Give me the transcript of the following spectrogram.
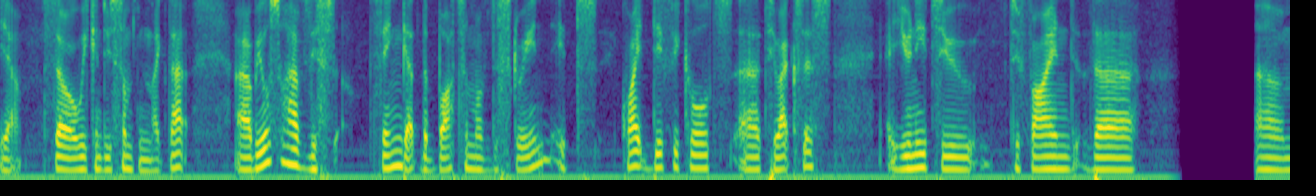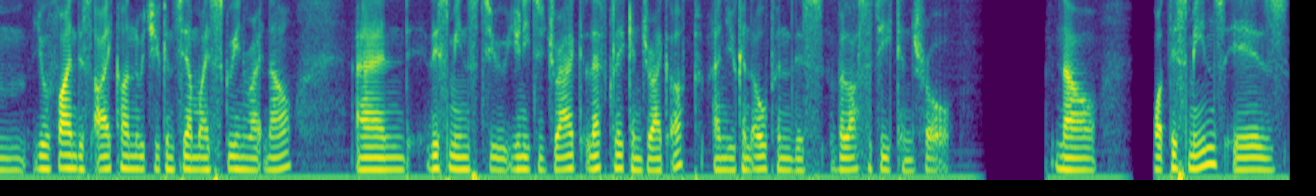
Yeah so we can do something like that. Uh, we also have this thing at the bottom of the screen. It's quite difficult uh, to access. You need to to find the um, you'll find this icon which you can see on my screen right now. And this means to you need to drag left click and drag up and you can open this velocity control. Now what this means is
